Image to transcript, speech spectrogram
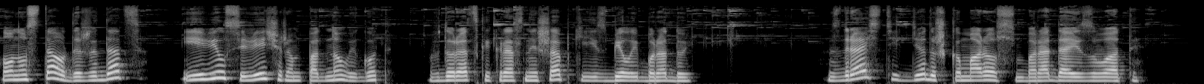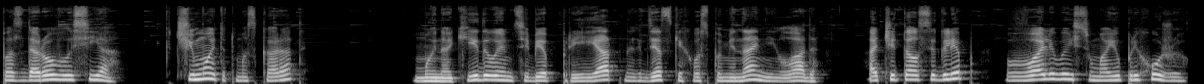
Он устал дожидаться и явился вечером под Новый год в дурацкой красной шапке и с белой бородой. «Здрасте, Дедушка Мороз, борода из ваты!» Поздоровалась я. «К чему этот маскарад?» Мы накидываем тебе приятных детских воспоминаний, Лада, отчитался Глеб, вваливаясь в мою прихожую.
